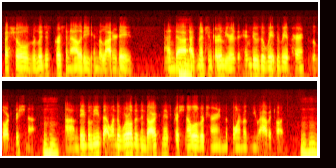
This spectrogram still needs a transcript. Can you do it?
special religious personality in the latter days. And uh, Mhm. as mentioned earlier, the Hindus await the reappearance of the Lord Krishna. Mm-hmm. Um, they believe that when the world is in darkness, Krishna will return in the form of a new avatar. Mm-hmm.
